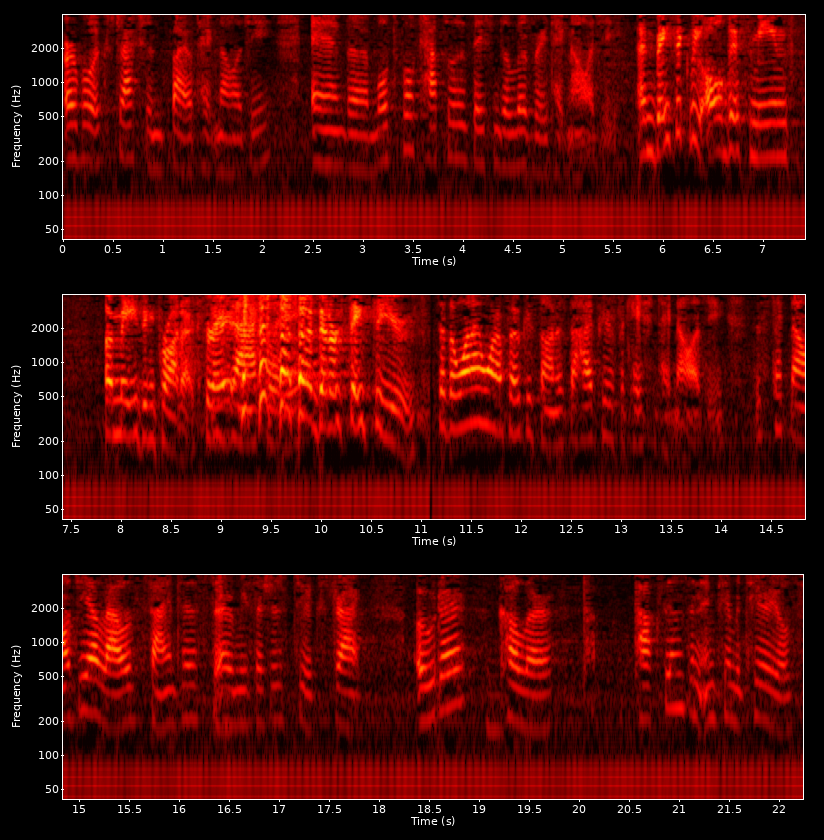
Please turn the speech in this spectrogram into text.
herbal extraction biotechnology, and the multiple capsulization delivery technology. And basically, all this means amazing products, right? Exactly. that are safe to use. So the one I want to focus on is the high purification technology. This technology allows scientists or researchers to extract odor, color, toxins, and impure materials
